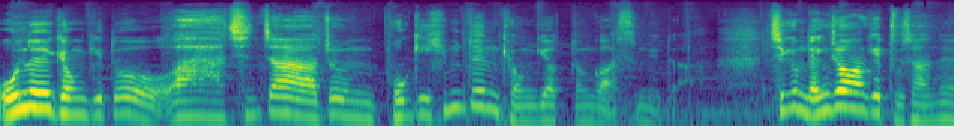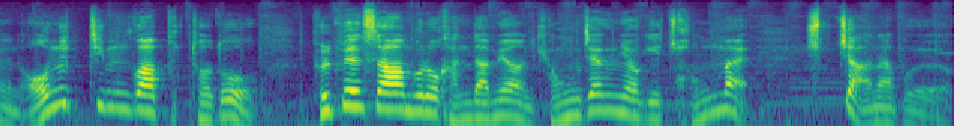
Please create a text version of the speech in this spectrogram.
오늘 경기도 와 진짜 좀 보기 힘든 경기였던 것 같습니다 지금 냉정하게 두산은 어느 팀과 붙어도 불펜 싸움으로 간다면 경쟁력이 정말 쉽지 않아 보여요.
